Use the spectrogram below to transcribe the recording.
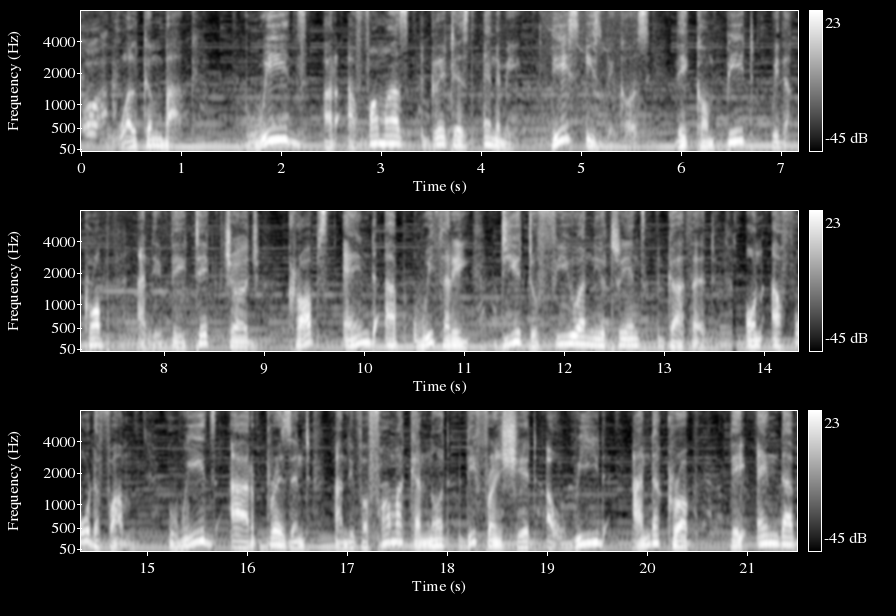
Welcome back. Weeds are a farmer's greatest enemy. This is because they compete with the crop and if they take charge, crops end up withering due to fewer nutrients gathered. On a fodder farm, weeds are present and if a farmer cannot differentiate a weed and a crop, they end up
